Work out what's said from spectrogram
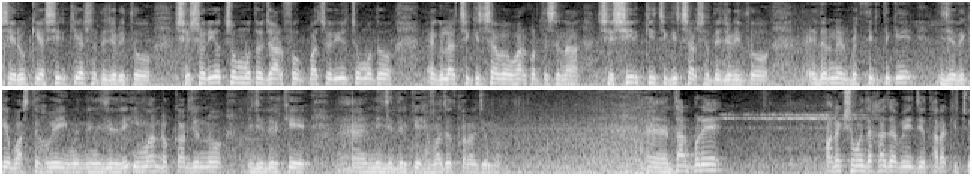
সে রকিয়া সিরকিয়ার সাথে জড়িত, সে শরীয়তসম্মত জারফুক বা শরীয়তসম্মত এগুলা চিকিৎসা ব্যবহার করতেছে না, সে সিরকি চিকিৎসার সাথে জড়িত, এ ধরনের ব্যক্তির থেকে নিজেদেরকে বাঁচতে হবে নিজেদের ইমান রক্ষার জন্য, নিজেদেরকে নিজেদেরকে হেফাজত করার জন্য। তারপরে অনেক সময় দেখা যাবে যে তারা কিছু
